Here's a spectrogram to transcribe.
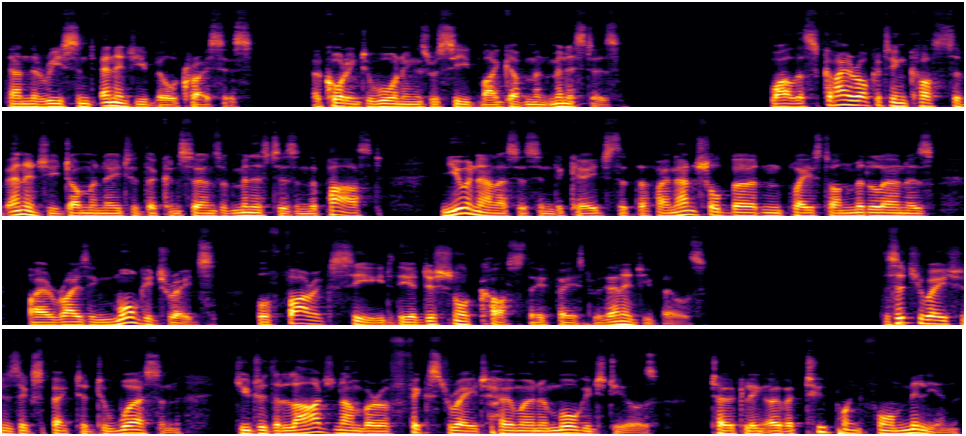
than the recent energy bill crisis, according to warnings received by government ministers. While the skyrocketing costs of energy dominated the concerns of ministers in the past, new analysis indicates that the financial burden placed on middle earners by rising mortgage rates will far exceed the additional costs they faced with energy bills. The situation is expected to worsen due to the large number of fixed rate homeowner mortgage deals, totaling over 2.4 million,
